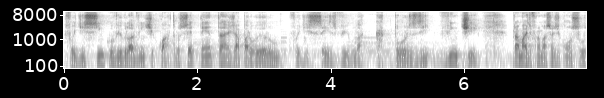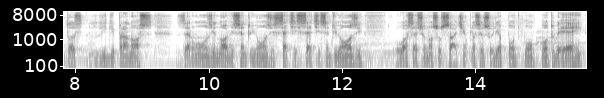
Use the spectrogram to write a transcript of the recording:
foi de 5,2470, já para o euro foi de 6,1420. Para mais informações e consultas, ligue para nós 011 911 7711 ou acesse o nosso site amplaassessoria.com.br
